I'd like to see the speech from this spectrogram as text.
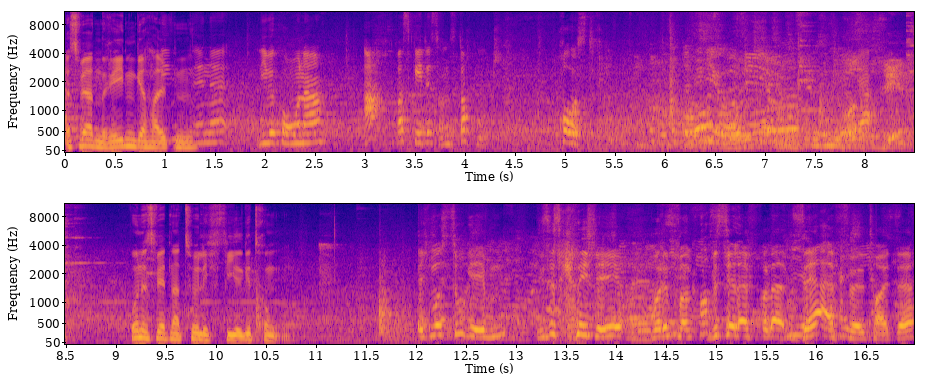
es werden Reden gehalten, Sinne, liebe Corona, ach, was geht es uns doch gut. Prost! Ja. und es wird natürlich viel getrunken. Ich muss zugeben, dieses Klischee wurde von ein bisschen erf oder sehr erfüllt heute.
